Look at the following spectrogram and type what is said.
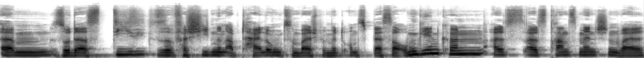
ähm, so dass diese verschiedenen Abteilungen zum Beispiel mit uns besser umgehen können als als Transmenschen, weil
